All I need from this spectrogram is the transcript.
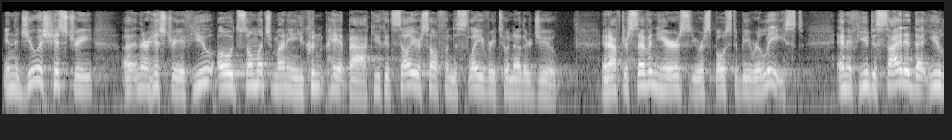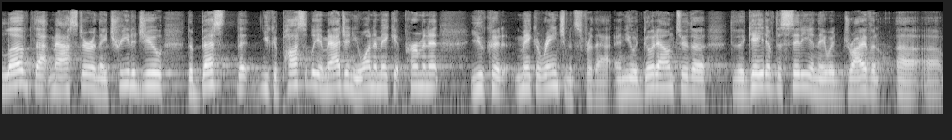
In the Jewish history, uh, in their history, if you owed so much money and you couldn't pay it back, you could sell yourself into slavery to another Jew. And after seven years, you were supposed to be released. And if you decided that you loved that master and they treated you the best that you could possibly imagine, you want to make it permanent, you could make arrangements for that. And you would go down to the, to the gate of the city and they would drive an, uh, uh,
